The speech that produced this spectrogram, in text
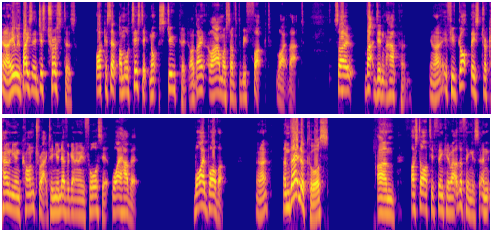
You know, he was basically just trust us. like I said, I'm autistic, not stupid. I don't allow myself to be fucked like that. So that didn't happen. You know, if you've got this draconian contract and you're never going to enforce it, why have it? Why bother? You know. And then, of course, um, I started thinking about other things. And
